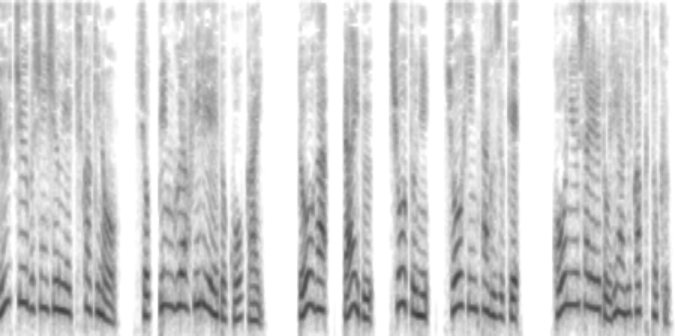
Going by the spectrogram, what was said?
YouTube 新収益化機能、ショッピングアフィリエイト公開。動画、ライブ、ショートに商品タグ付け。購入されると売上獲得。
